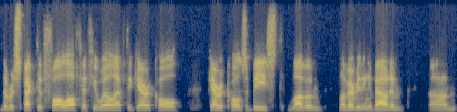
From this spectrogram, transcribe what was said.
the respective fall off, if you will, after Gerrit Cole. Gerrit Cole's a beast. Love him. Love everything about him. Um,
